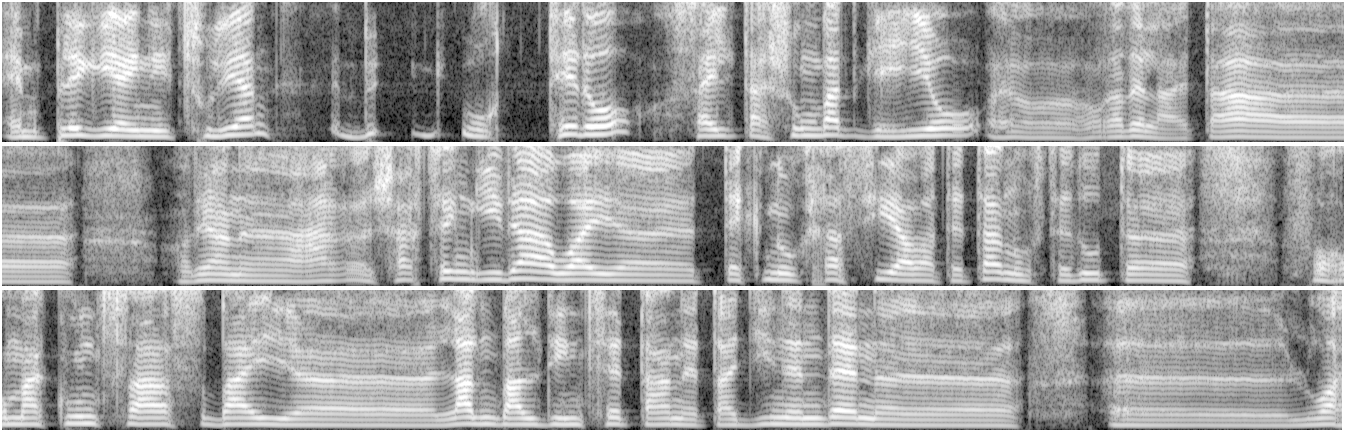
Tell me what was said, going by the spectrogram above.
enplegiain itzulian, urtero zailtasun bat gehiago uh, dela. Eta Horean, uh, sartzen gira, uh, teknokrazia batetan, uste dut, uh, formakuntzaz, bai, lan baldintzetan, eta ginen den, lua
